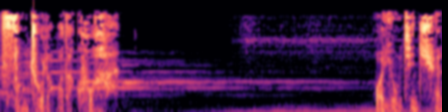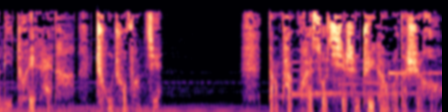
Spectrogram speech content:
封住了我的哭喊。我用尽全力推开他，冲出房间。当他快速起身追赶我的时候，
